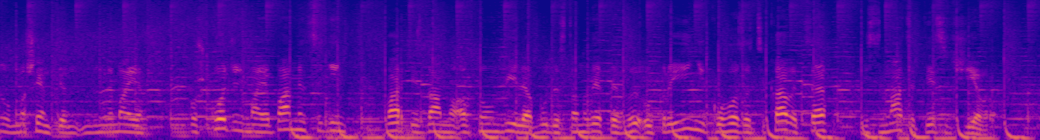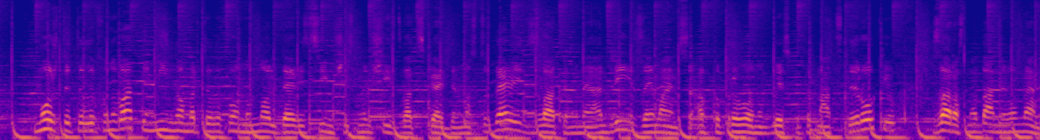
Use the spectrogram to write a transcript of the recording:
ну, машинки не має пошкоджень, має пам'ять сидінь. Вартість даного автомобіля буде становити в Україні. Кого зацікавить, це 18 тисяч євро. Можете телефонувати. Мій номер телефону 097 606 2599. Звати мене Андрій. Займаємося автопригоном близько 15 років. Зараз на даний момент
